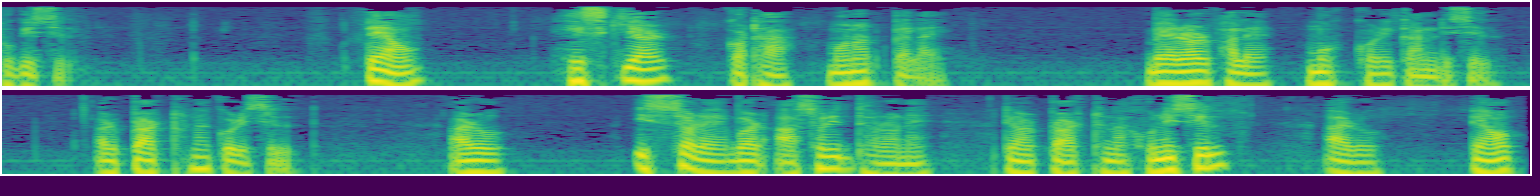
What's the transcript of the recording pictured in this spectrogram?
ভুগিছিল। তেওঁ হিচকিয়াৰ কথা মনত পেলাই বেৰৰ ফালে মুখ কৰি কান্দিছিল আৰু প্ৰাৰ্থনা কৰিছিল আৰু ঈশ্বৰে বৰ আচৰিত ধৰণে তেওঁৰ প্ৰাৰ্থনা শুনিছিল আৰু তেওঁক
